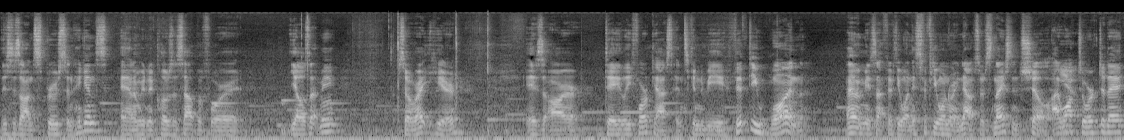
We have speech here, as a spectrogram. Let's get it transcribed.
this is on Spruce and Higgins. And I'm going to close this out before it yells at me. So, right here is our daily forecast. It's going to be 51. I mean, it's not 51. It's 51 right now, so it's nice and chill. I Yeah. walked to work today,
